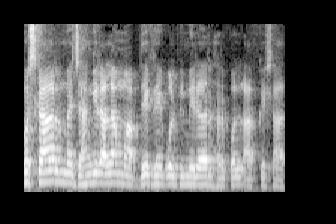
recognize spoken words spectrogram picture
नमस्कार मैं जहांगीर आलम आप देख रहे हैं गोल्फी मिरर हर पल आपके साथ।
